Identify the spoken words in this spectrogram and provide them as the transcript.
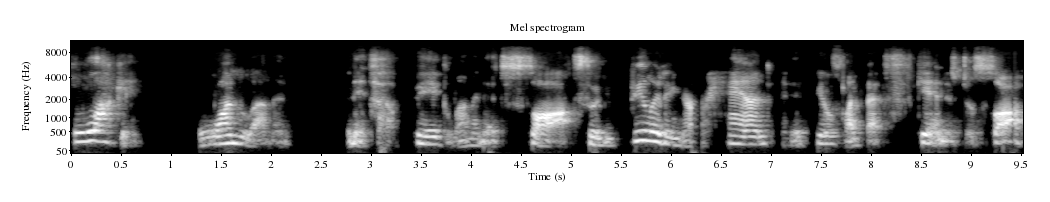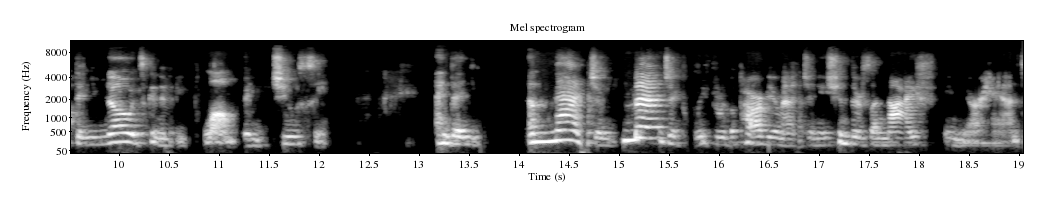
plucking one lemon. And it's a big lemon. It's soft. So you feel it in your hand and it feels like that skin is just soft. And you know it's going to be plump and juicy. And then you imagine magically through the power of your imagination, there's a knife in your hand,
